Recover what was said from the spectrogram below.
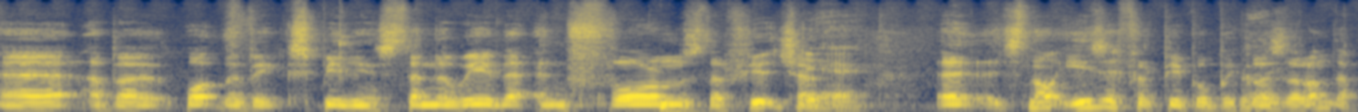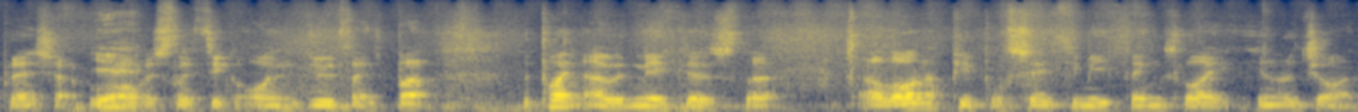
uh, about what they've experienced in a way that informs their future. Yeah. It's not easy for people because they're under pressure, Yeah. obviously, to go on and do things. But the point I would make is that a lot of people say to me things like, you know, John,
